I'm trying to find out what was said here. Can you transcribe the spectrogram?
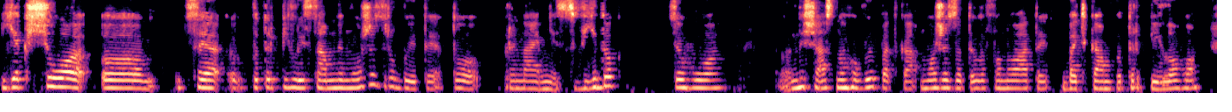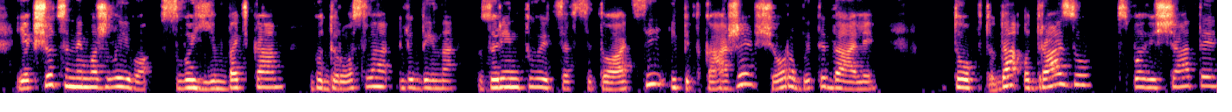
Якщо е, це е, потерпілий сам не може зробити, то принаймні свідок цього е, нещасного випадка може зателефонувати батькам потерпілого. Якщо це неможливо своїм батькам, бо доросла людина зорієнтується в ситуації і підкаже, що робити далі. Тобто, да, одразу сповіщати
